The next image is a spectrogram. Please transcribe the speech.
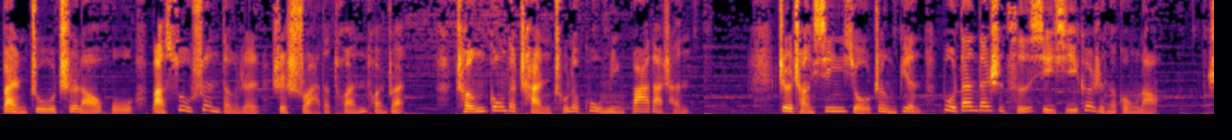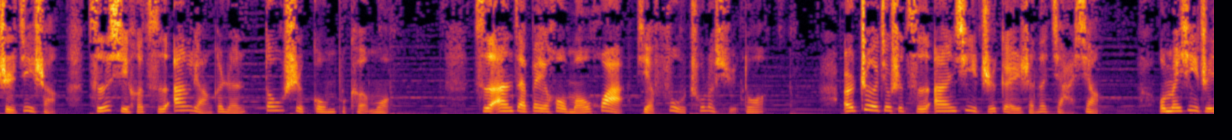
扮猪吃老虎，把肃顺等人是耍得团团转，成功的铲除了顾命八大臣。这场辛酉政变不单单是慈禧一个人的功劳，实际上慈禧和慈安两个人都是功不可没。慈安在背后谋划，也付出了许多，而这就是慈安一直给人的假象。我们一直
